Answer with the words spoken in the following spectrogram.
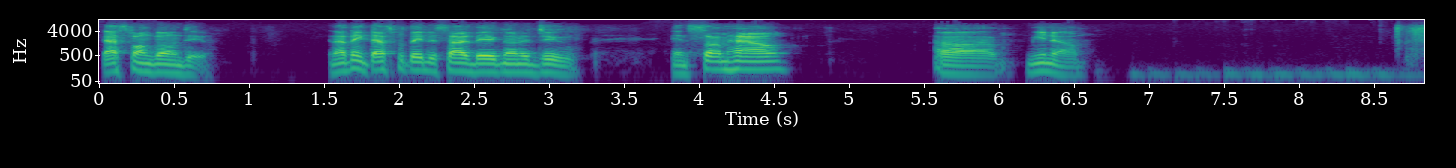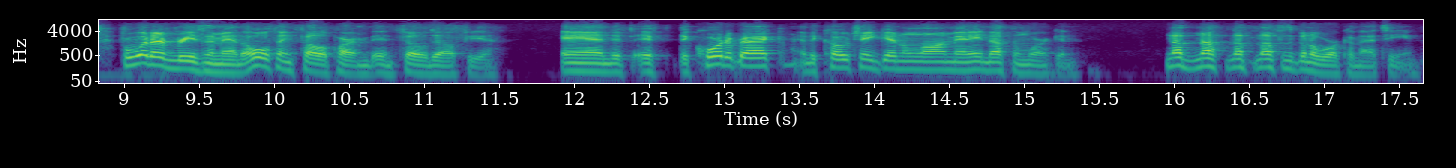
that's what I'm going to do. And I think that's what they decided they're going to do. And somehow, uh, you know, for whatever reason, man, the whole thing fell apart in, in Philadelphia. And if, if the quarterback and the coach ain't getting along, man, ain't nothing working. Nothing, nothing, nothing's going to work on that team.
